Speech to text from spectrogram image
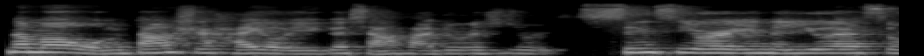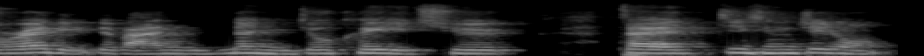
那么我们当时还有一个想法，就是就是 Since you're in the US already，对吧？你那你就可以去再进行这种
